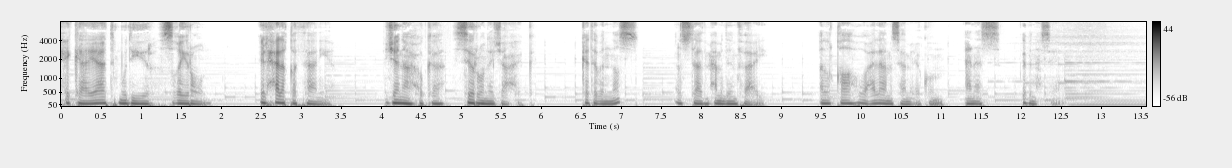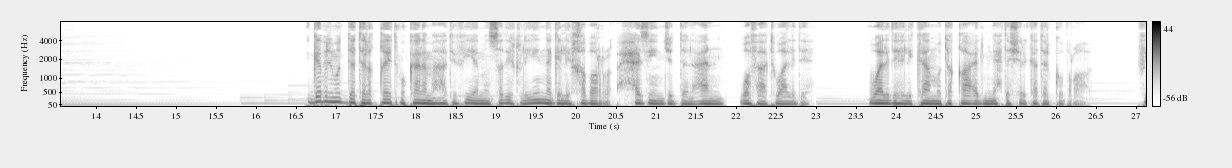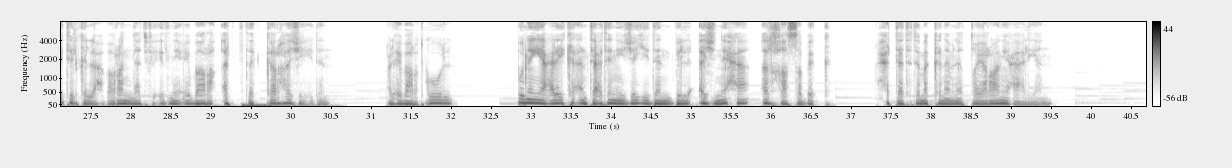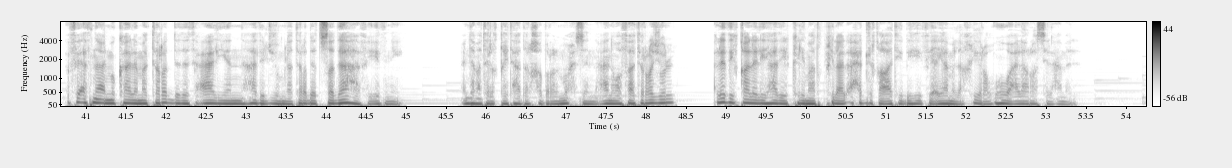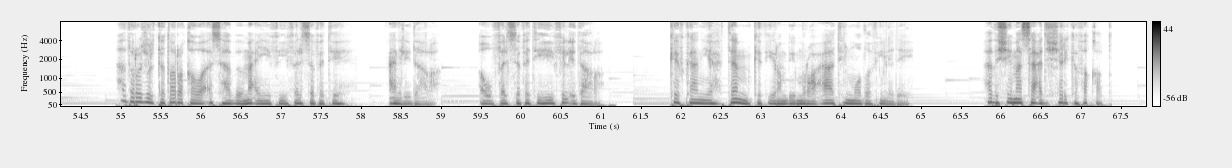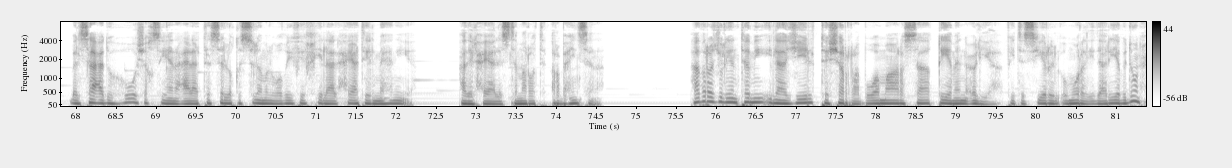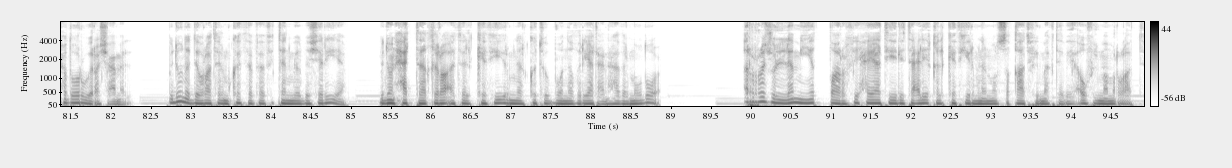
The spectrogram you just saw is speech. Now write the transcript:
حكايات مدير صغيرون. الحلقة الثانية. جناحك سر نجاحك. كتب النص الأستاذ محمد النفاعي. ألقاه على مسامعكم أنس ابن حسين. قبل مدة تلقيت مكالمة هاتفية من صديق لي نقل لي خبر حزين جدا عن وفاة والده. والده اللي كان متقاعد من إحدى الشركات الكبرى. في تلك اللحظة رنت في إذني عبارة أتذكرها جيدا. العبارة تقول بني عليك أن تعتني جيدا بالأجنحة الخاصة بك حتى تتمكن من الطيران عاليا. في أثناء المكالمة ترددت عاليا هذه الجملة تردد صداها في إذني. عندما تلقيت هذا الخبر المحزن عن وفاة الرجل الذي قال لي هذه الكلمات خلال أحد لقاءاتي به في أيام الأخيرة وهو على رأس العمل. هذا الرجل تطرق وأسهب معي في فلسفته عن الإدارة أو فلسفته في الإدارة. كيف كان يهتم كثيرا بمراعاة الموظفين لديه. هذا الشيء ما ساعد الشركة فقط بل ساعده هو شخصيا على تسلق السلم الوظيفي خلال حياته المهنية. هذه الحياة اللي استمرت أربعين سنة. هذا الرجل ينتمي إلى جيل تشرب ومارس قيما عليا في تسيير الأمور الإدارية بدون حضور ورش عمل. بدون الدورات المكثفة في التنمية البشرية بدون حتى قراءة الكثير من الكتب والنظريات عن هذا الموضوع. الرجل لم يضطر في حياته لتعليق الكثير من الملصقات في مكتبه أو في الممرات.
